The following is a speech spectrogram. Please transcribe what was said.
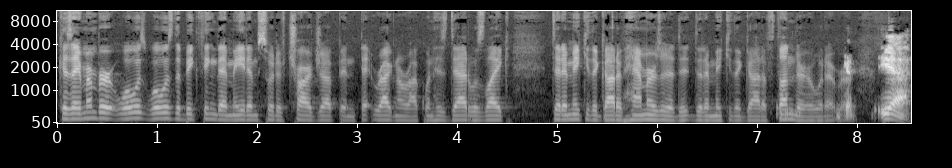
because I remember what was what was the big thing that made him sort of charge up in Th- Ragnarok when his dad was like, "Did I make you the god of hammers or did, did I make you the god of thunder or whatever?" Yeah.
